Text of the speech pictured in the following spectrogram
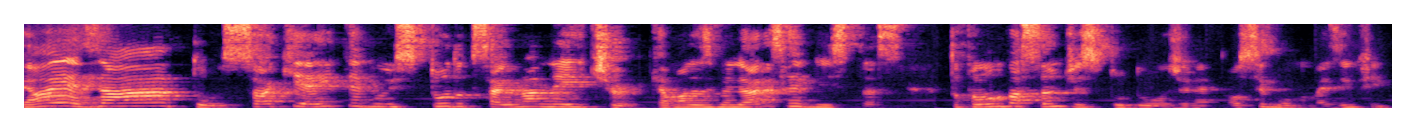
É, exato. Só que aí teve um estudo que saiu na Nature, que é uma das melhores revistas. Tô falando bastante de estudo hoje, né? É o segundo, mas enfim.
